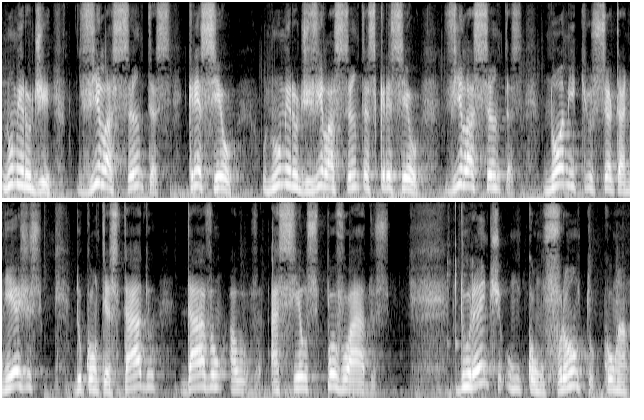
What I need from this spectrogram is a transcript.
número de Vilas Santas cresceu o número de Vilas Santas cresceu. Vilas Santas, nome que os sertanejos do contestado davam ao, a seus povoados. Durante um confronto com, a,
